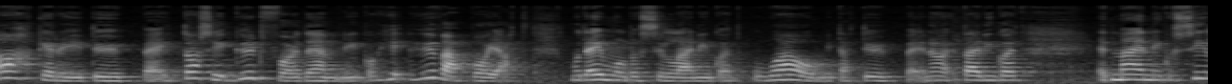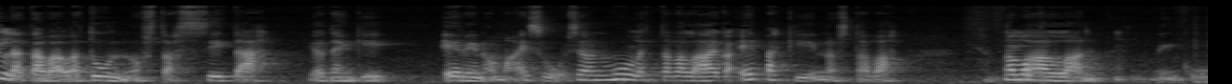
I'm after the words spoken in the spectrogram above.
ahkeria tyyppejä, tosi good for them, niin kuin, hy- hyvä pojat. Mutta ei mulla sillä niin kuin, että wow, mitä tyyppejä. No, tai niin kuin, että, että mä en niin kuin, sillä tavalla tunnusta sitä jotenkin erinomaisuus. Se on mulle tavallaan aika epäkiinnostava No, no, mut- vallan niin kuin,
